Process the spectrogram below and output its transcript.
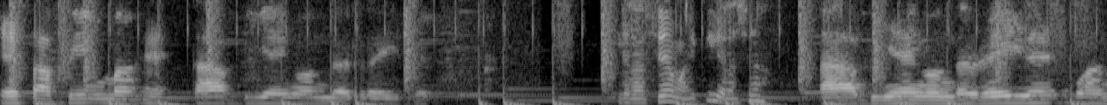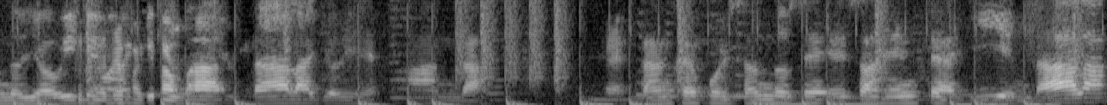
esa firma está bien underrated. gracias Mikey, gracias. Está bien underrated. Cuando yo vi que Mikey iba a Dallas, yo dije, anda, están reforzándose esa gente allí en Dallas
